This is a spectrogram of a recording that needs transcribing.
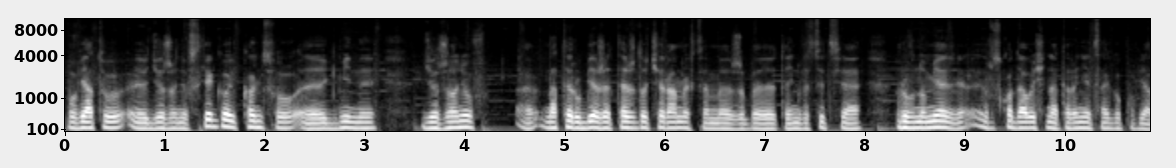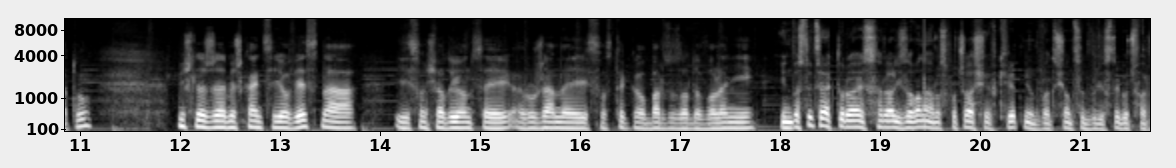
powiatu e, dzierżoniowskiego i końcu gminy Dzierżoniów. Na te rubieże też docieramy. Chcemy, żeby te inwestycje równomiernie rozkładały się na terenie całego powiatu. Myślę, że mieszkańcy i Owiesna i sąsiadującej Różanej są z tego bardzo zadowoleni. Inwestycja, która jest realizowana, rozpoczęła się w kwietniu 2024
